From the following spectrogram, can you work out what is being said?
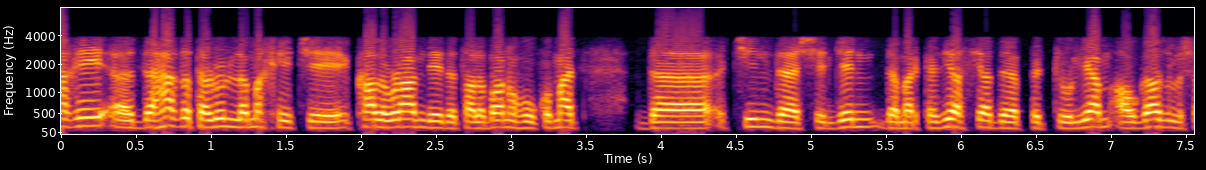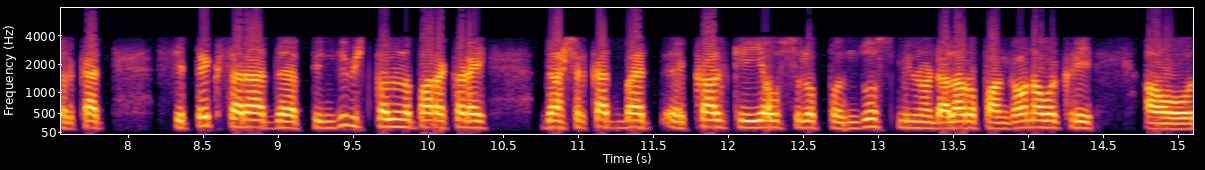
هغې د هغه تړون له مخې چې کال وړاندې د طالبانو حکومت د چین د شنجین د مرکزي اسیا د پټرولیم او ګازو له شرکت سیپک سره د پنځه ویشت کلونو لپاره کړی، دا شرکت باید کال کې یو سلو پنځوس میلیونه ډالرو پانګونه وکړي او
